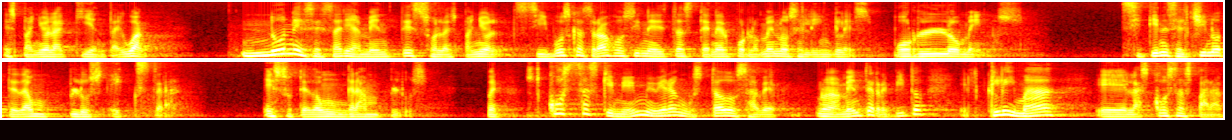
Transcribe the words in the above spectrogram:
español aquí en Taiwán. No necesariamente solo español. Si buscas trabajo, sí necesitas tener por lo menos el inglés, por lo menos. Si tienes el chino, te da un plus extra. Eso te da un gran plus. Bueno, cosas que a mí me hubieran gustado saber. Nuevamente, repito, el clima, eh, las cosas para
